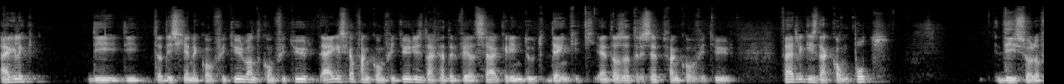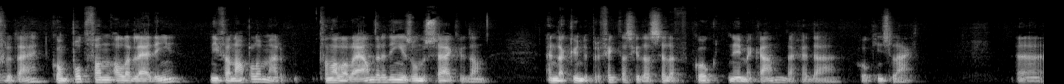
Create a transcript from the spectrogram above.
Eigenlijk, die, die, dat is geen confituur, want confituur, de eigenschap van confituur is dat je er veel suiker in doet, denk ik. Ja, dat is het recept van confituur. Feitelijk is dat kompot. Die solofruta, hè. kompot van allerlei dingen. Niet van appelen, maar van allerlei andere dingen zonder suiker dan. En dat kun je perfect, als je dat zelf kookt, neem ik aan, dat je daar ook in slaagt. Uh,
